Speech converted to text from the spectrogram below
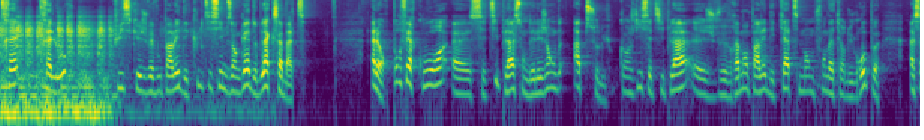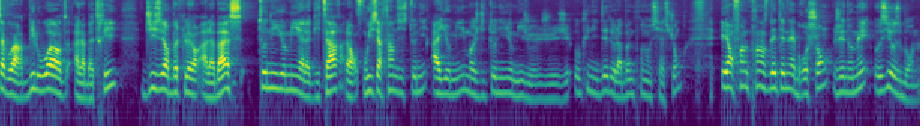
très très lourd, puisque je vais vous parler des cultissimes anglais de Black Sabbath. Alors, pour faire court, euh, ces types-là sont des légendes absolues. Quand je dis ces types-là, euh, je veux vraiment parler des quatre membres fondateurs du groupe, à savoir Bill Ward à la batterie, Geezer Butler à la basse, Tony Yomi à la guitare. Alors oui, certains disent Tony Iommi, moi je dis Tony Yomi, j'ai aucune idée de la bonne prononciation. Et enfin, le prince des ténèbres au chant, j'ai nommé Ozzy Osbourne.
